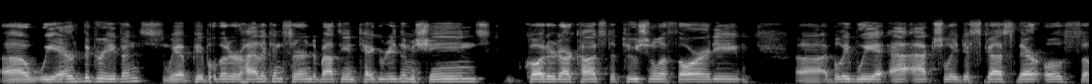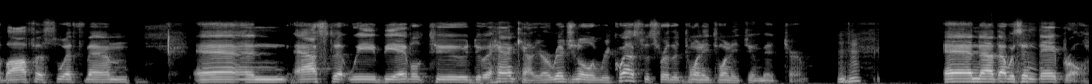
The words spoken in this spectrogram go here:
Uh, we aired the grievance. We have people that are highly concerned about the integrity of the machines, quoted our constitutional authority. Uh, I believe we a- actually discussed their oaths of office with them and asked that we be able to do a hand count. Our original request was for the 2022 midterm. Mm-hmm and uh, that was in April.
